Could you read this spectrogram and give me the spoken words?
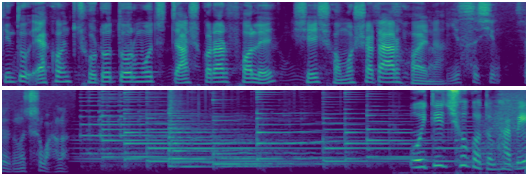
কিন্তু এখন ছোট তরমুজ চাষ করার ফলে সেই সমস্যাটা আর হয় না। ঐতিহ্যগতভাবে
